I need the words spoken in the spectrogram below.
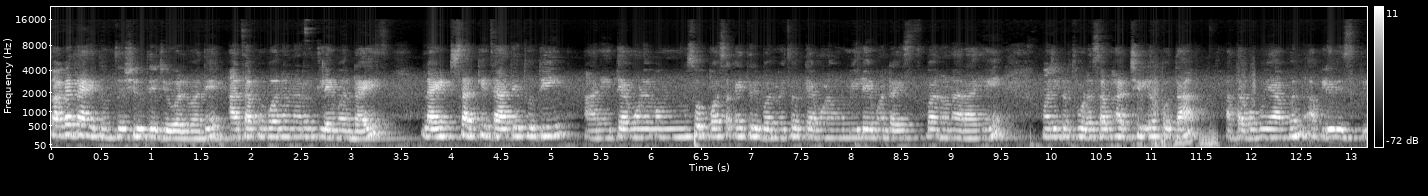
स्वागत आहे तुमचं शिवते जेवणमध्ये आज आपण बनवणार आहोत लेमन राईस. लाइट सारखी जात येत होती आणि त्यामुळे मग सोपं असं काहीतरी बनवायचं होतं. त्यामुळे मग मी लेमन राईस बनवणार आहे. माझ्याकडे थोडासा भात शिल्लक होता. आता बघूया आपण आपली रेसिपी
